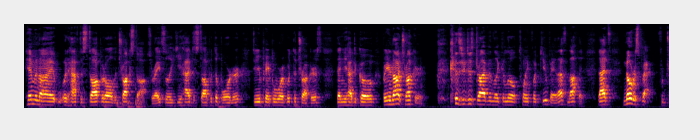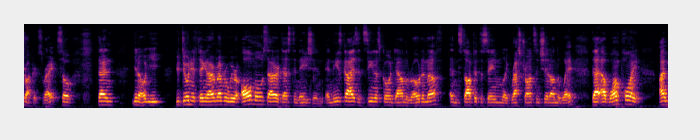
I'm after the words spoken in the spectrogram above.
him and I would have to stop at all the truck stops, right? So like you had to stop at the border, do your paperwork with the truckers, then you had to go, but you're not a trucker because you're just driving like a little 20 foot cube van. That's nothing. That's no respect from truckers, right? So then, you know, you you're doing your thing. And I remember we were almost at our destination, and these guys had seen us going down the road enough and stopped at the same like restaurants and shit on the way that at one point I'm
